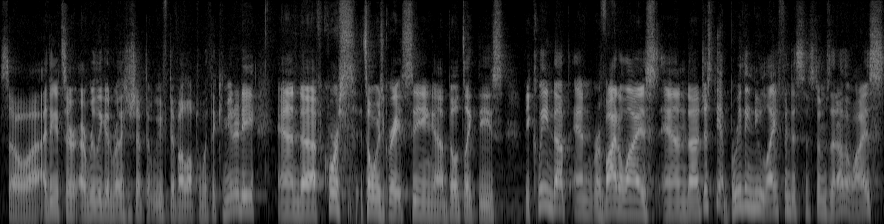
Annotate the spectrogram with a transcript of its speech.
So uh, I think it's a, a, really good relationship that we've developed with the community. And uh, of course, it's always great seeing uh, builds like these be cleaned up and revitalized and uh, just yeah, breathing new life into systems that otherwise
